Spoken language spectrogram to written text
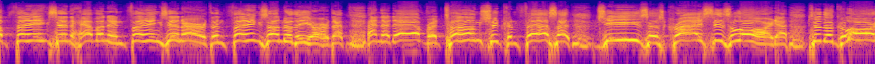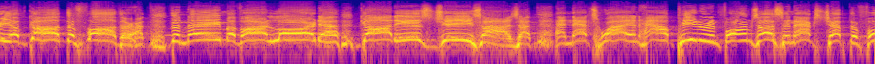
of things in heaven and things in earth and things under the earth, and that every tongue should confess that Jesus Christ is Lord to the glory of God the Father. The name of our Lord God is Jesus. And that's why and how Peter informs us in Acts chapter 4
